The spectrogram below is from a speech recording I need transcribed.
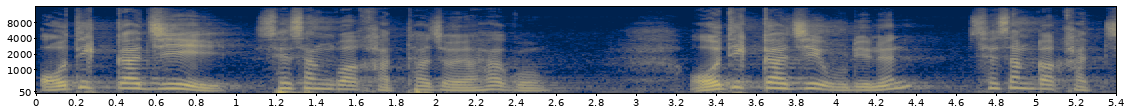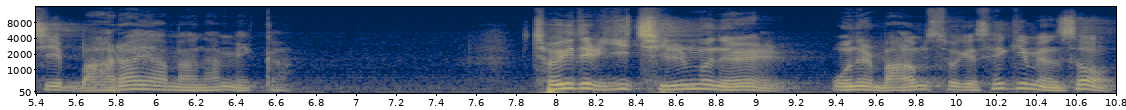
어디까지 세상과 같아져야 하고 어디까지 우리는 세상과 같지 말아야만 합니까? 저희들 이 질문을 오늘 마음속에 새기면서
